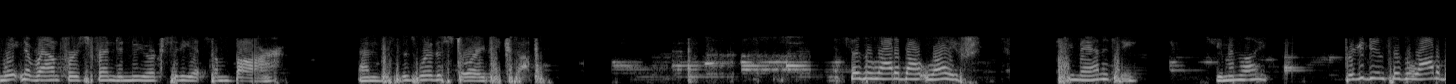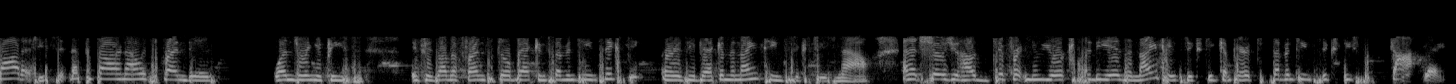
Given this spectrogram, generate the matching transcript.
waiting around for his friend in New York City at some bar. And this is where the story picks up. It says a lot about life, humanity, human life. Brigadoon says a lot about it. He's sitting at the bar now his friend is, wondering if he's if his other friend's still back in 1760 or is he back in the 1960s now? And it shows you how different New York City is in 1960 compared to 1760 Scotland.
